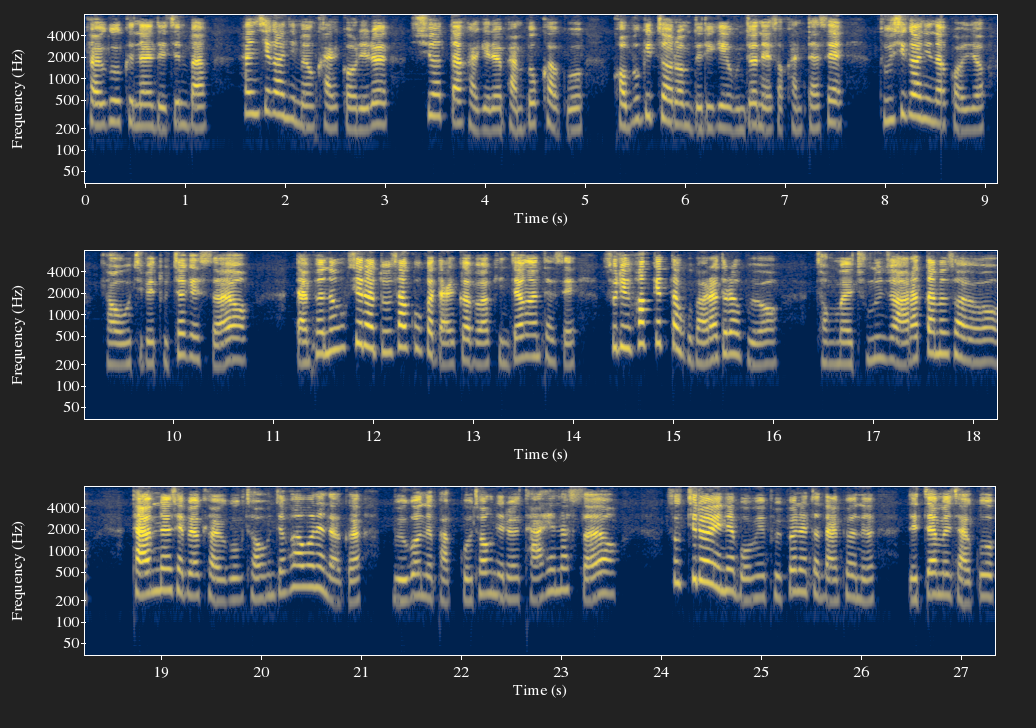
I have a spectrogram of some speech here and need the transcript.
결국 그날 늦은 밤 한 시간이면 갈 거리를 쉬었다 가기를 반복하고 거북이처럼 느리게 운전해서 간 탓에 두 시간이나 걸려 겨우 집에 도착했어요. 남편은 혹시라도 사고가 날까봐 긴장한 탓에 술이 확 깼다고 말하더라고요. 정말 죽는 줄 알았다면서요. 다음날 새벽 결국 저 혼자 화원에 나가 물건을 받고 정리를 다 해놨어요. 숙취로 인해 몸이 불편했던 남편은 늦잠을 자고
